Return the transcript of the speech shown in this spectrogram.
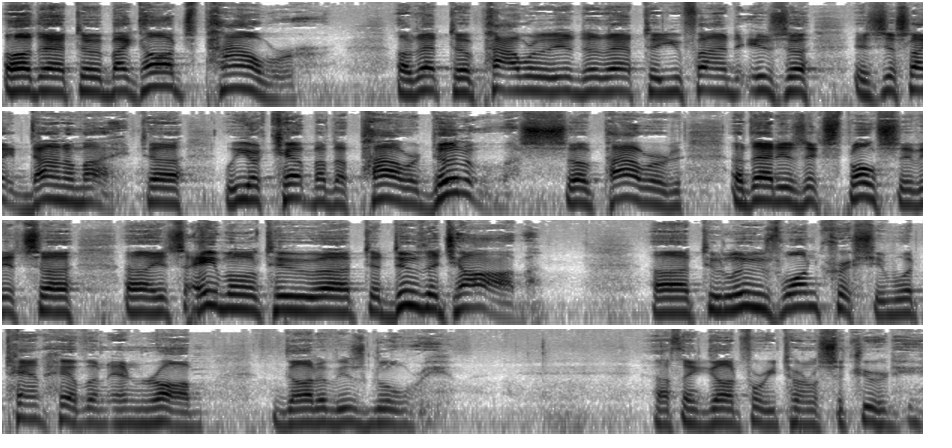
that by God's power, that uh, power into that uh, you find is uh, is just like dynamite. Uh, we are kept by the power, dunamis, power that is explosive. It's it's able to to do the job. to lose one Christian would tempt heaven and rob God of His glory. I thank God for eternal security.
